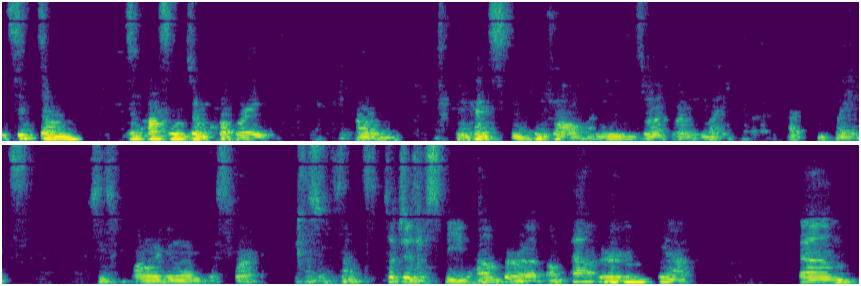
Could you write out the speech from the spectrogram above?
Is it um is it possible to incorporate um any kind of speed control on any of roads where we might have complaints since while we're doing this work? Does that make sense? Such as a speed hump or a bump out or Mhm, Yeah. Um,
